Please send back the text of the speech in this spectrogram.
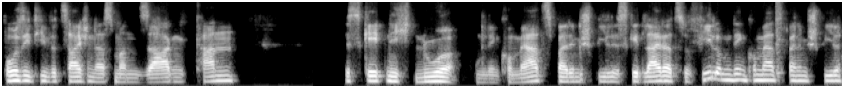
positive Zeichen, dass man sagen kann, es geht nicht nur um den Kommerz bei dem Spiel, es geht leider zu viel um den Kommerz bei dem Spiel,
